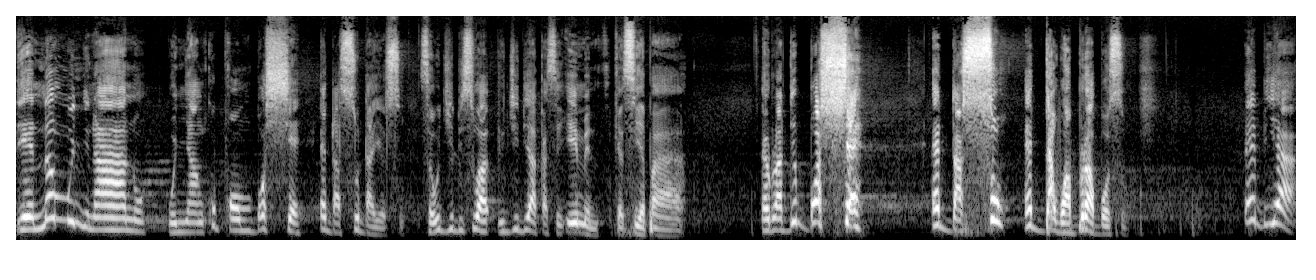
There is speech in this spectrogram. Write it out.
Deɛ ɛnam mu nyinaa no onyankopɔn bɔhyɛ ɛda so da yɛ so. Sɛ wogye di so a wogye di aka sɛ amen kɛseɛ paa. Awurade bɔhyɛ ɛda so ɛda w'abrabɔ so. Ebi a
